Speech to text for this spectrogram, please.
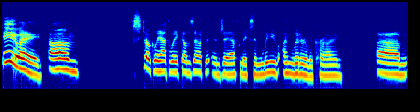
Anyway, um Stokely Hathaway comes out, but MJF makes him leave. I'm literally crying. Um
